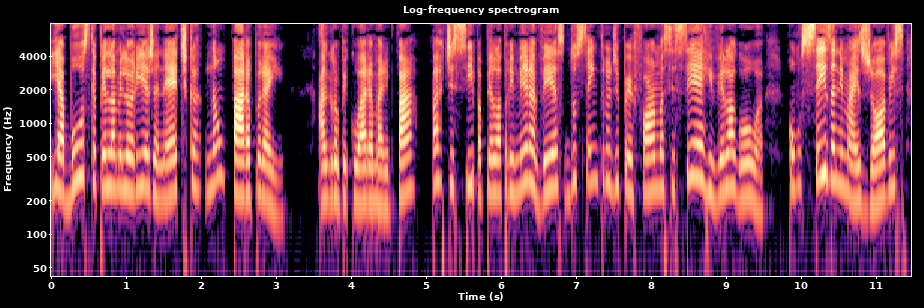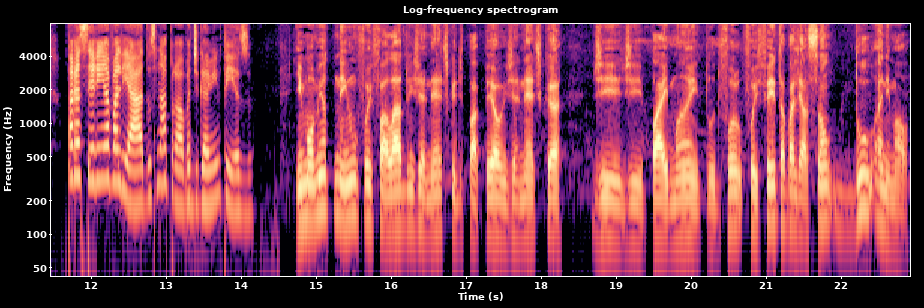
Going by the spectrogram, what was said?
E a busca pela melhoria genética não para por aí. A Agropecuária Maripá participa pela primeira vez do Centro de Performance CRV Lagoa, com seis animais jovens para serem avaliados na prova de ganho em peso. Em momento nenhum foi falado em genética de papel, em genética de, de pai, mãe, tudo. Foi, foi feita a avaliação do animal.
